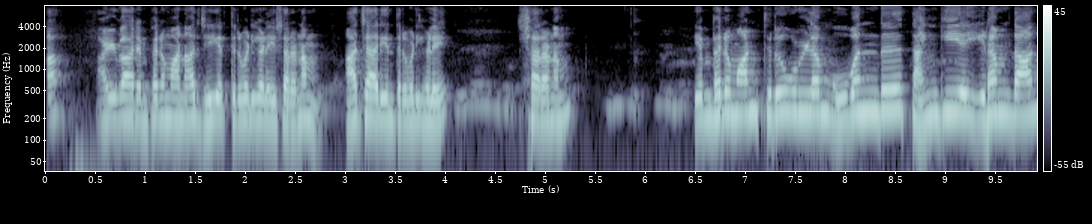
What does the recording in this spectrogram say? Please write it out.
ஆழ்வார் எம்பெருமானார் ஜீயர் திருவடிகளே சரணம். ஆச்சாரியன் திருவடிகளே சரணம். எம்பெருமான் திருவுள்ளம் உவந்து தங்கிய இடம்தான்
